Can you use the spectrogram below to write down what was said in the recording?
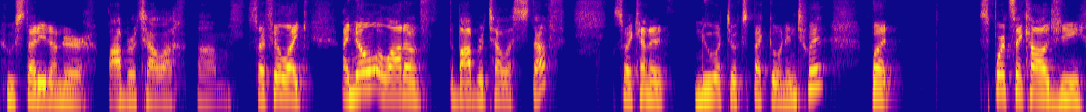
who studied under Bob Rotella. Um, so I feel like I know a lot of the Bob Rotella stuff. So I kind of knew what to expect going into it. But sports psychology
